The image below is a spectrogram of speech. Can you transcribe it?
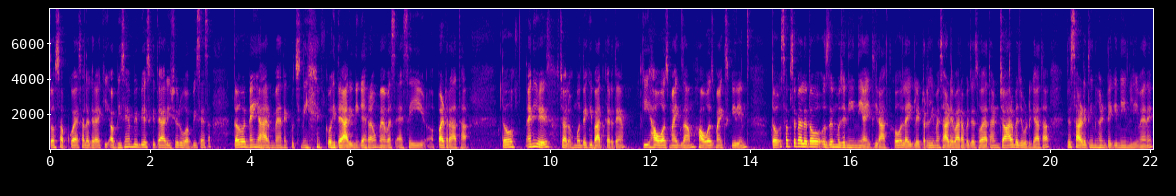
तो सबको ऐसा लग रहा है कि अभी से एमबीबीएस की तैयारी शुरू, अभी से ऐसा तो नहीं यार मैंने कुछ नहीं कोई तैयारी नहीं कर रहा हूँ मैं बस ऐसे ही पढ़ रहा था। तो एनी चलो मुद्दे की बात करते हैं कि how was my exam how was my experience तो सबसे पहले तो उस दिन मुझे नींद नहीं आई थी रात को लाइक like, लिटरली मैं साढ़े बारह बजे सोया था एंड चार बजे उठ गया था जिस साढ़े तीन घंटे की नींद ली मैंने।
